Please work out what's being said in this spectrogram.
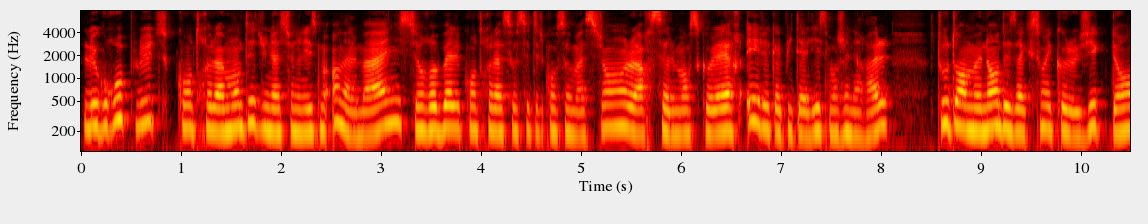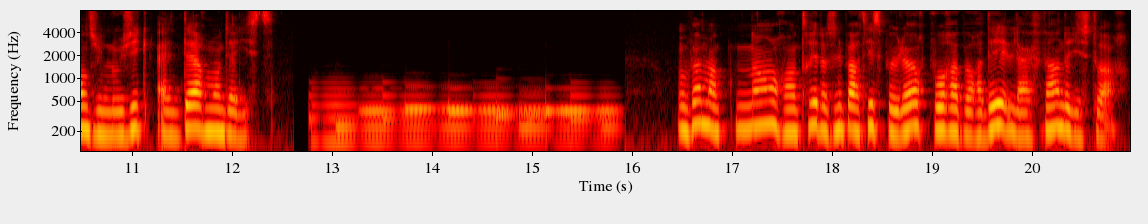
Le groupe lutte contre la montée du nationalisme en Allemagne, se rebelle contre la société de consommation, le harcèlement scolaire et le capitalisme en général, tout en menant des actions écologiques dans une logique altermondialiste. On va maintenant rentrer dans une partie spoiler pour aborder la fin de l'histoire.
